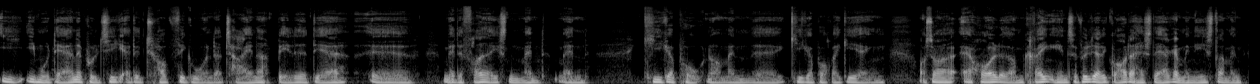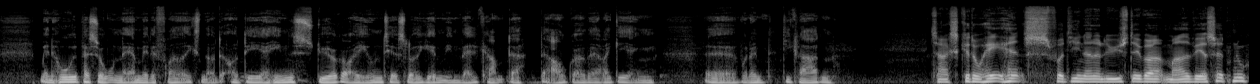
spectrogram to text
i, i moderne politik er det topfiguren, der tegner billedet. Det er øh, Mette Frederiksen, man, man kigger på, når man øh, kigger på regeringen. Og så er holdet omkring hende. Selvfølgelig er det godt at have stærke minister, men, men hovedpersonen er Mette Frederiksen, og, og det er hendes styrker og evne til at slå igennem i en valgkamp, der, der afgør, hvad regeringen, øh, hvordan de klarer den. Tak skal du have, Hans, for din analyse. Det var meget værdsat. Nu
